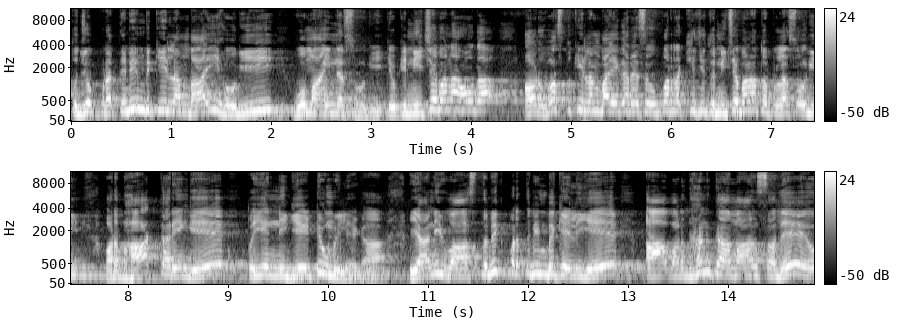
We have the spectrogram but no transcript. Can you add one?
तो जो प्रतिबिंब की लंबाई होगी, वो माइनस होगी, क्योंकि नीचे बना होगा। और वस्तु की लंबाई अगर ऐसे ऊपर रखी थी तो नीचे बना तो प्लस होगी। और भाग करेंगे तो ये निगेटिव मिलेगा। यानी वास्तविक प्रतिबिंब के लिए आवर्धन का मान सदैव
